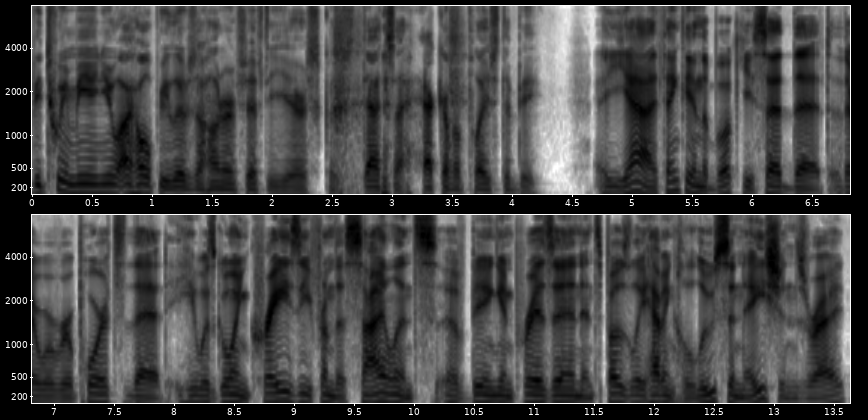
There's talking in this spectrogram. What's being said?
between me and you, I hope he lives 150 years because that's a heck of a place to be. Yeah, I think in the book you said that there were reports that he was going crazy from the silence of being in prison and supposedly having hallucinations, right?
